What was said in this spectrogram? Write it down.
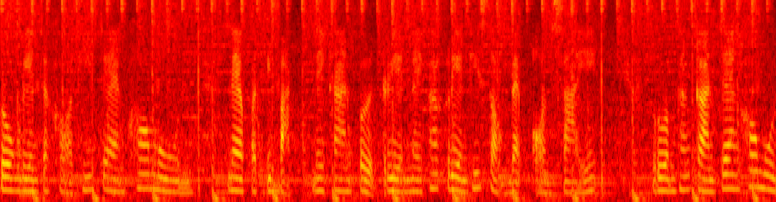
โรงเรียนจะขอชี้แจงข้อมูล แนวปฏิบัติในการเปิดเรียนในภาคเรียนที่ 2 แบบออนไซต์รวมทั้งการแจ้งข้อมูล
